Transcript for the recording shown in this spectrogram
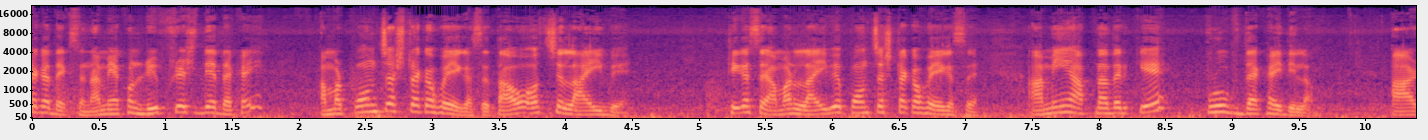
টাকা দেখছেন, আমি এখন রিফ্রেশ দিয়ে দেখাই। আমার পঞ্চাশ টাকা হয়ে গেছে, তাও হচ্ছে লাইভে ঠিক আছে? আমার লাইভে পঞ্চাশ টাকা হয়ে গেছে। আমি আপনাদেরকে প্রুফ দেখাই দিলাম। আর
